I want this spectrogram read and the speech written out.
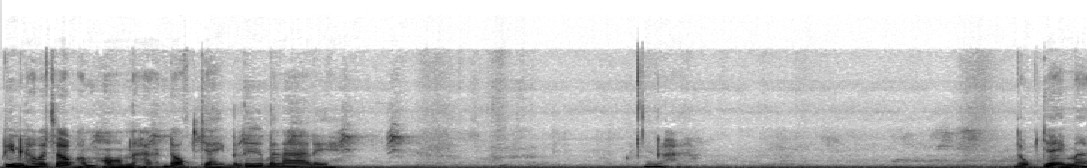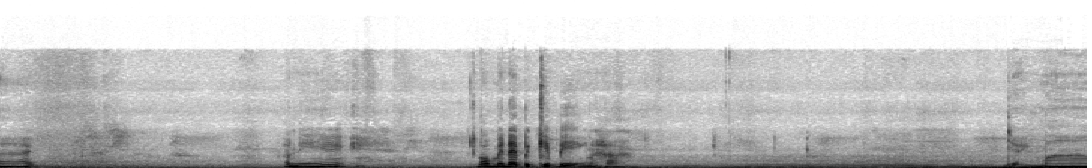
กลิ่นเขาก็จะออกหอมๆนะคะ ดอกใหญ่เบลอเบล่าเลยนี่นะคะ ดอกใหญ่มาก อันนี้เราไม่ได้ไปเก็บเองนะคะ ใหญ่มา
